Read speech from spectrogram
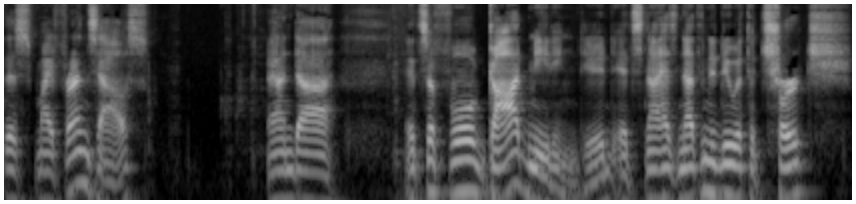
this, my friend's house and, uh, it's a full God meeting, dude. It's not, has nothing to do with the church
